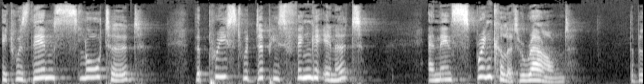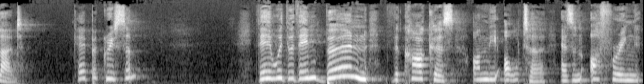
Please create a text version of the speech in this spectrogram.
It was then slaughtered. The priest would dip his finger in it and then sprinkle it around the blood. Okay, but gruesome. They would then burn the carcass on the altar as an offering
